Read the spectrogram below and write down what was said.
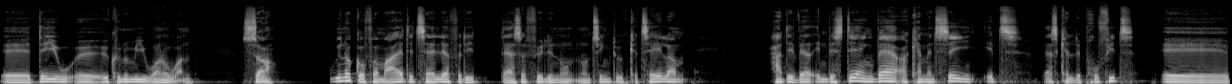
Øh, det er jo øh, økonomi 101. Så uden at gå for meget detaljer, fordi der er selvfølgelig nogle, nogle ting, du ikke kan tale om, har det været investering værd, og kan man se et, lad os kalde det profit, øh,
